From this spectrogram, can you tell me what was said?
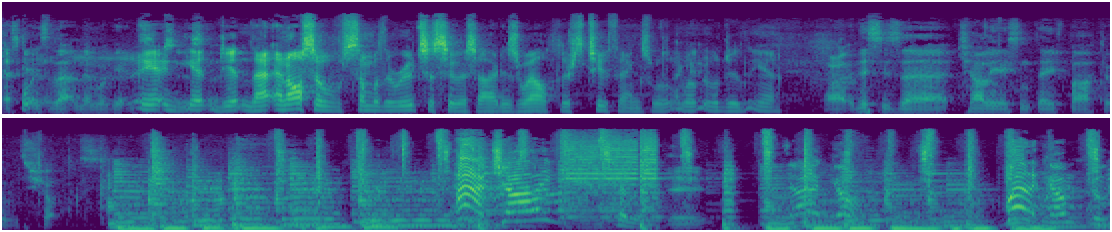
let's get into that, and then we'll get into yeah, get, get that, and also some of the roots of Suicide as well. There's two things. We'll, okay. we'll, we'll, do. Yeah. All right. This is uh, Charlie Ace and Dave Barker with Shocks. Hi, Charlie. Hello. There go. Welcome to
